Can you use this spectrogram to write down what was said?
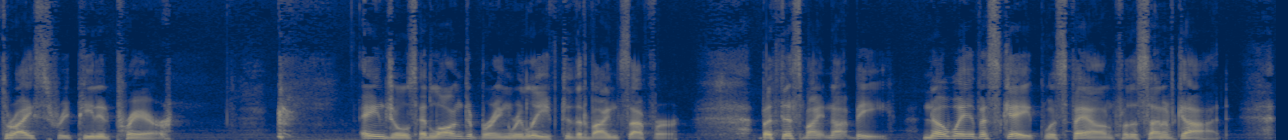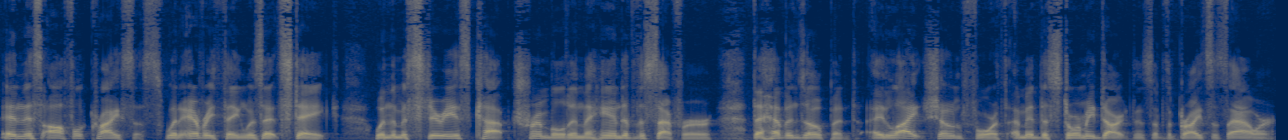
thrice repeated prayer angels had longed to bring relief to the divine sufferer. But this might not be. No way of escape was found for the Son of God. In this awful crisis, when everything was at stake, when the mysterious cup trembled in the hand of the sufferer, the heavens opened, a light shone forth amid the stormy darkness of the crisis hour,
